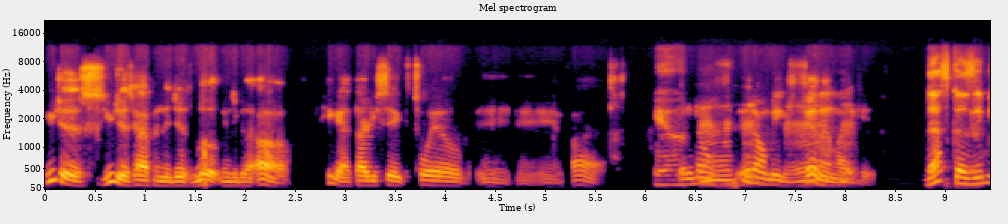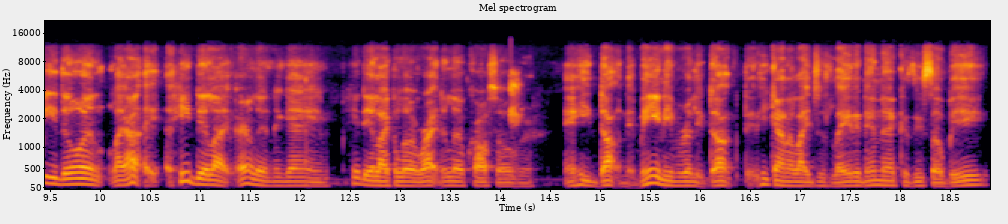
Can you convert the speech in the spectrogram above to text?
You just you just happen to just look and you be like, oh, he got 36, 12, and, and, and five. Yeah. But it don't mm-hmm. it don't be feeling mm-hmm. like it. That's because he be doing like I, he did like early in the game. He did like a little right to left crossover, and he dunked it. But he didn't even really dunked it. He kind of like just laid it in there because he's so big.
